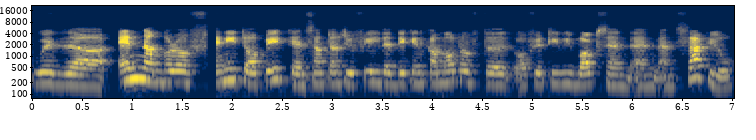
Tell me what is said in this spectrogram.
with uh, n number of any topic, and sometimes you feel that they can come out of the of your TV box and and and slap you.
